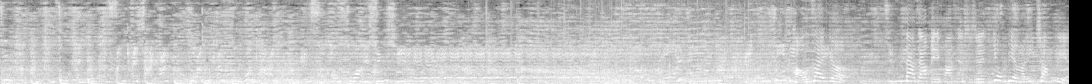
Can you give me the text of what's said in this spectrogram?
近看慢看左看右看，三看下看。好再一个。大家没发现时间又变了一张脸，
